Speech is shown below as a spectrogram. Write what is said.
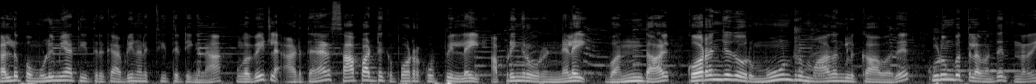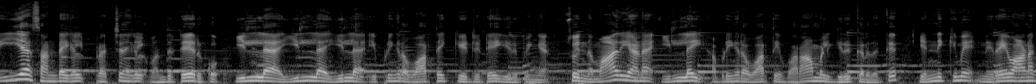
கல்லுப்பை முழுமையாக தீர்த்துருக்கேன் அப்படின்னு நினைச்சு தீர்த்துட்டிங்கன்னா உங்கள் வீட்டில் அடுத்த நேரம் சாப்பாட்டுக்கு போடுற உப்பு இல்லை அப்படிங்கிற ஒரு நிலை வந்தால் குறைஞ்சது ஒரு மூன்று மாதங்களுக்காவது குடும்பத்தில் வந்து நிறைய சண்டைகள் பிரச்சனைகள் வந்துட்டே இருக்கும். இல்லை இல்லை இல்லை இப்படிங்கிற வார்த்தை கேட்டுகிட்டே இருப்பீங்க. ஸோ இந்த மாதிரியான இல்லை அப்படிங்கிற வார்த்தை வராமல் இருக்கிறதுக்கு என்றைக்குமே நிறைவான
